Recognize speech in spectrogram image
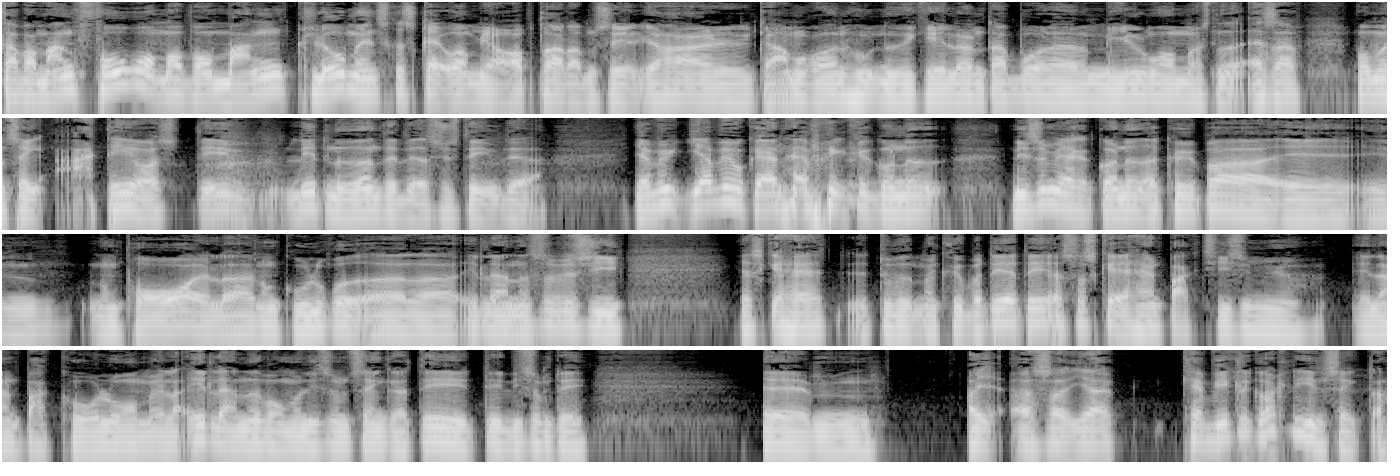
Der var mange forumer, hvor mange kloge mennesker skrev om, jeg opdrætter dem selv. Jeg har en gammel rådden hund nede i kælderen, der bor der melorm og sådan noget. Altså, hvor man tænker, ah, det er også det er lidt nederen, det der system der. Jeg vil, jeg vil jo gerne have, at man kan gå ned, ligesom jeg kan gå ned og købe øh, en, nogle porre eller nogle guldrødder eller et eller andet, så vil jeg sige, jeg skal have, du ved, man køber det og det, og så skal jeg have en bak eller en bak kålorm, eller et eller andet, hvor man ligesom tænker, det, det er ligesom det. Øhm, og jeg, altså, jeg kan virkelig godt lide insekter.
